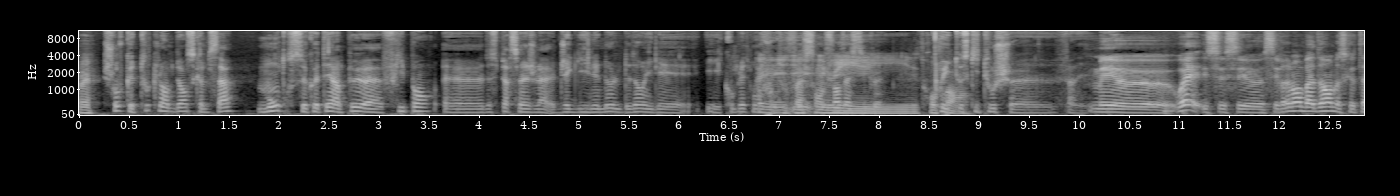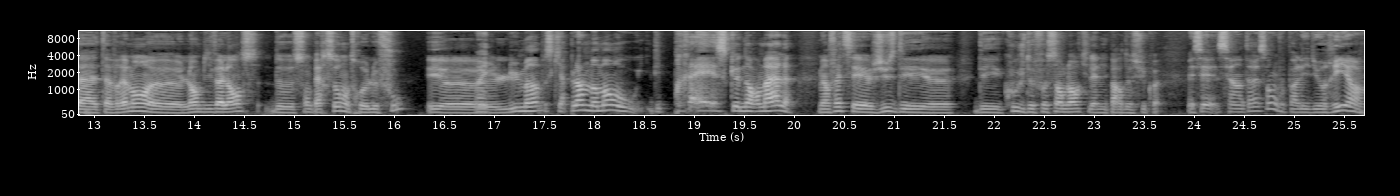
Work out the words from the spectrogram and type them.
Ouais. Je trouve que toute l'ambiance comme ça montre ce côté un peu euh, flippant euh, de ce personnage-là. Jake Gyllenhaal dedans, il est, il est complètement Ah, fou. De il toute est- façon, il est lui, fantastique, ouais. il est trop Oui, fort. tout ce qui touche. euh, Mais euh, ouais, c'est- c'est c'est vraiment badant parce que t'as as vraiment euh, l'ambivalence de son perso entre le fou et euh, l'humain. Parce qu'il y a plein de moments où il est presque normal, mais en fait c'est juste des, euh, des couches de faux semblants qu'il a mis par-dessus quoi. Mais c'est c'est intéressant que vous parliez du rire,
